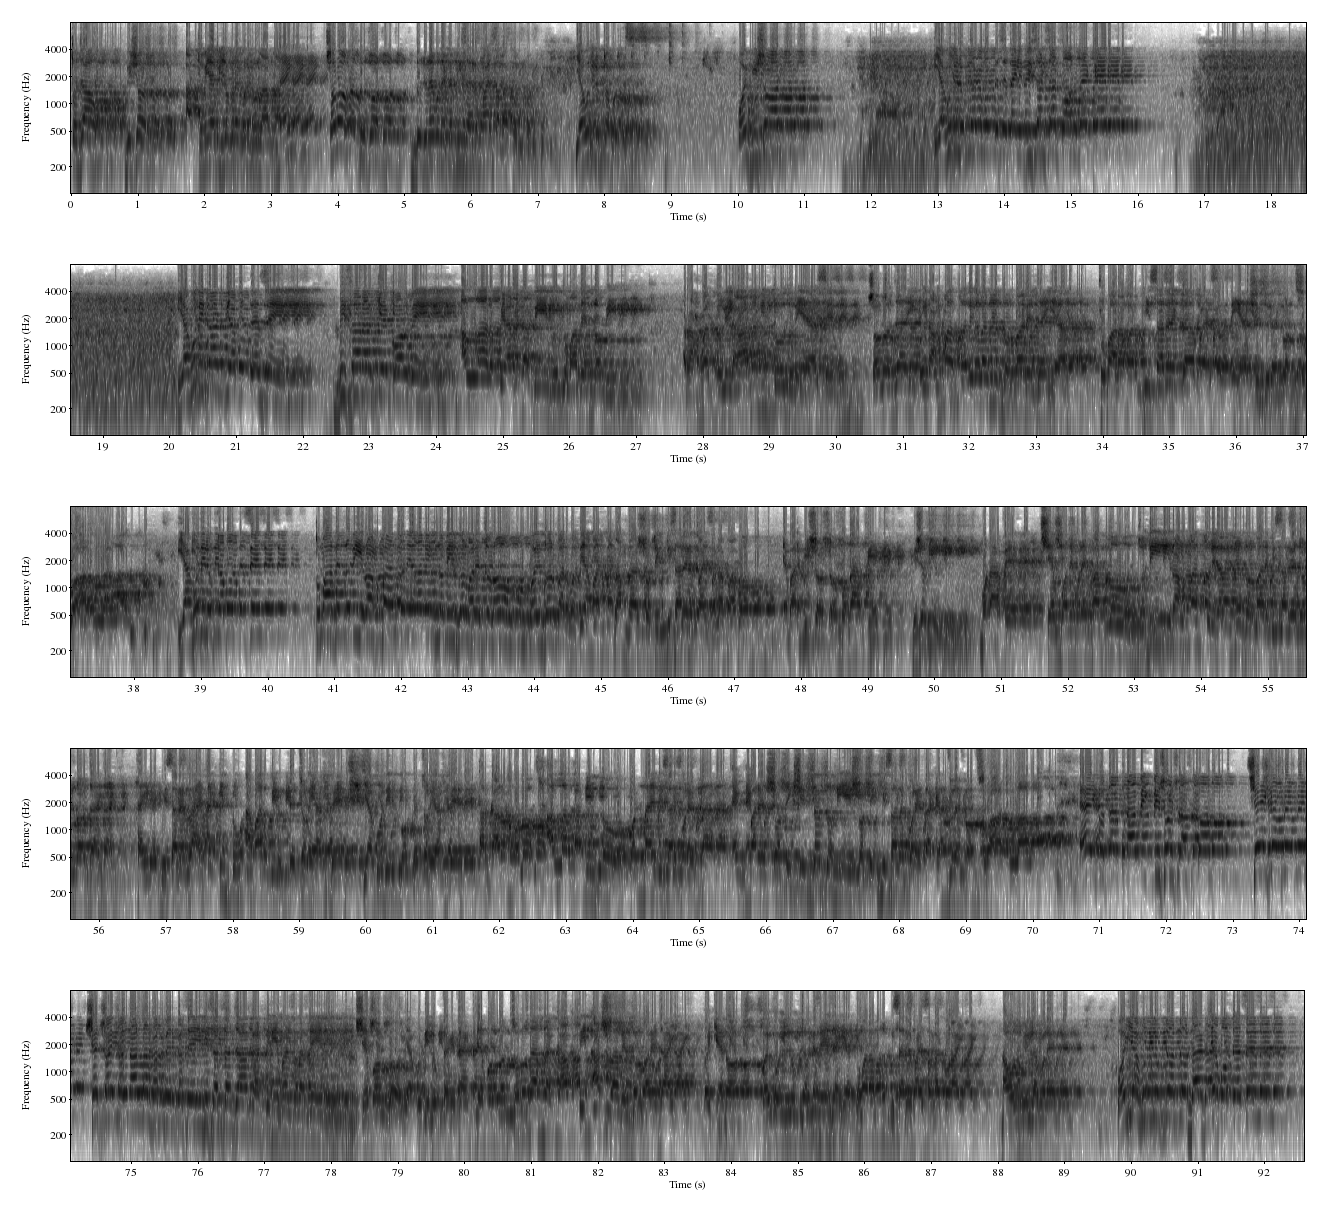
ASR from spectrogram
তো যাও বিশর আর তুমি আমি ঝগড়া করে কোনো লাভ নাই? চলো আমরা দুজন, দুজনের মধ্যে একটা বিচারের ফায়সালা করি। ইয়াহুদি লোকটা বলতেছে, ওই বিশর ইয়াহুদি লোকটাকে বলতেছে, তাইলে বিচারটা করবে কে? ইয়াহুদি ডাক দিয়া বলতেছে, বিচার আর কে করবে? আল্লাহর পেয়ারা হাবিব, তোমাদের নবী। রাহমাতুল আলামিন তো দুনিয়ায় আছেন। চলো যাই ওই রাহমাতুল আলামিনের দরবারে যাইয়া তোমার আমার বিচারের একটা ফয়সালা নিয়ে আসি। সুবহানাল্লাহ। ইয়াহুদি লোকটা বলতেছে তোমাদের নবীর দরবারে চলো, ওই দরবার হতে আমার আমরা সঠিক বিচারের পাবো। এবার সে মনে মনে ভাবলো, যদি আলামিনের দরবারে বিচারের জন্য যায় তাইলে বিচারের রায়টা কিন্তু আমার বিরুদ্ধে চলে আসবে, ইয়াহুদির পক্ষে চলে আসবে। তার কারণ হলো, আল্লাহর হাবিব তো অন্যায় বিচার করেন না, একবারে সঠিক সিদ্ধান্ত নিয়ে সঠিক বিচার করে থাকেন। এই কথা মুনাফিক বিষয় শাস্ত্র সেই কারণে সে চাইতো না আল্লাহর হাবিবের কাছে এই বিচারটা যাক আর তিনি ফয়সালা দেন। সে বলল, ইয়াহুদি লোকটাকে ডাক দিয়ে বলল, চলো না, আমরা কাব বিন আশরাফের দরবারে যাই। কই কেন? কই ওই লোকটার কাছে যাই তোমার আমার বিচারের ফয়সালা করাই। নাউজুবিল্লাহ বলে ওই ইয়াহুদি লোকটা ডাক দিয়ে বলতেছে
